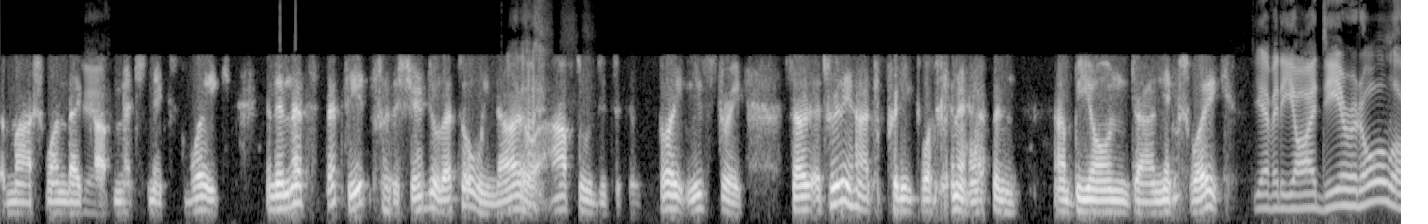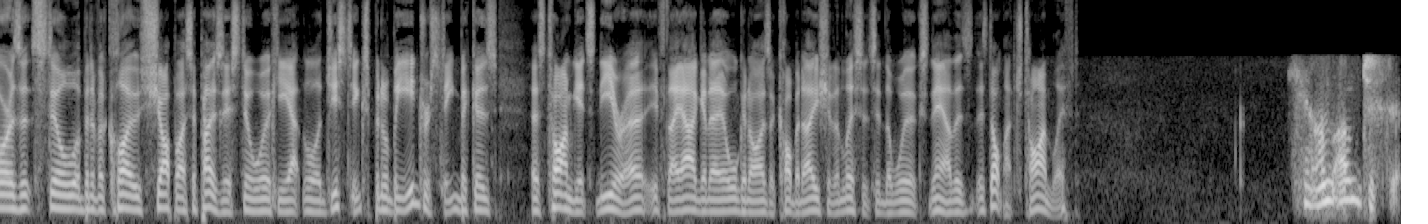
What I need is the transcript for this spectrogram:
a Marsh One Day yeah. Cup match next week, and then that's that's it for the schedule. That's all we know. Afterwards, it's a complete mystery. So it's really hard to predict what's going to happen uh, beyond uh, next week. Do you have any idea at all, or is it still a bit of a closed shop? I suppose they're still working out the logistics, but it'll be interesting because as time gets nearer, if they are going to organise accommodation, unless it's in the works now, there's there's not much time left. Yeah, I'm, I'm just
